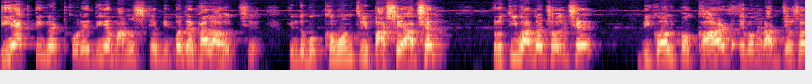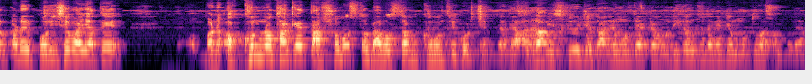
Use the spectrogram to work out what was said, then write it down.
ডিঅ্যাক্টিভেট করে দিয়ে মানুষকে বিপদে ফেলা হচ্ছে। কিন্তু মুখ্যমন্ত্রী পাশে আছেন। প্রতিবাদও চলছে। বিকল্প কার্ড এবং রাজ্য সরকারের পরিষেবা যাতে মানে অক্ষুণ্ণ থাকে তার সমস্ত ব্যবস্থা মুখ্যমন্ত্রী করছেন। মধ্যে একটা অধিকাংশ মতুয়া সম্প্রদায়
